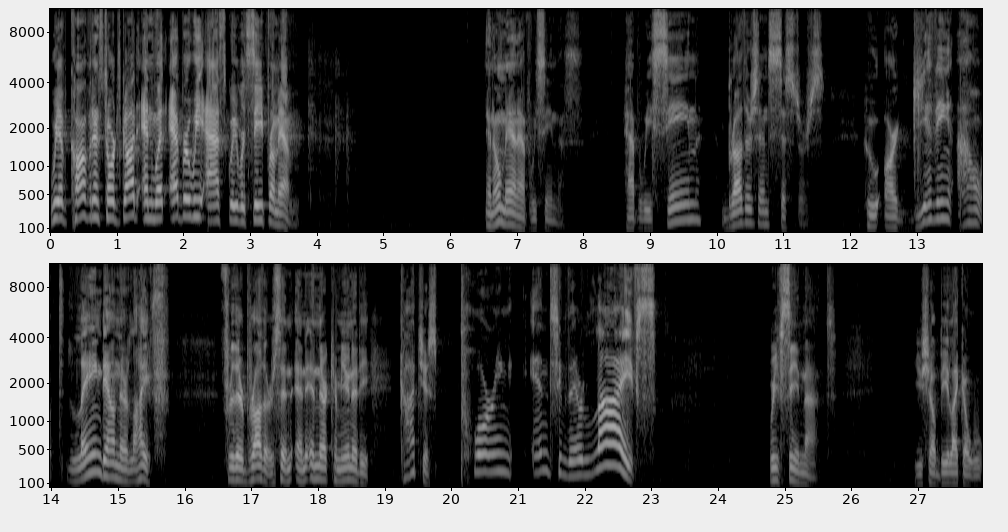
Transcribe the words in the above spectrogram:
we have confidence towards God, and whatever we ask, we receive from Him. And oh man, have we seen this. Have we seen brothers and sisters who are giving out, laying down their life for their brothers and, and in their community? God just pouring into their lives. We've seen that. You shall be like a,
